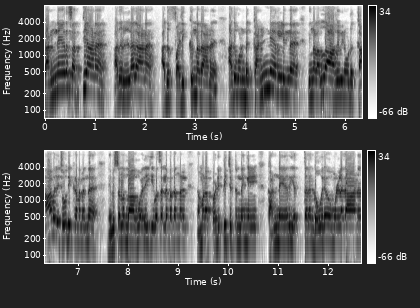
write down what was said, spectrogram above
കണ്ണേർ സത്യാണ് അത് ഉള്ളതാണ് അത് ഫലിക്കുന്നതാണ്. അതുകൊണ്ട് കണ്ണേറിൽ നിന്ന് നിങ്ങൾ അള്ളാഹുവിനോട് കാവൽ ചോദിക്കണമെന്ന് നബി സല്ലല്ലാഹു അലൈഹി വസല്ലമ തങ്ങൾ നമ്മളെ പഠിപ്പിച്ചിട്ടുണ്ടെങ്കിൽ കണ്ണേർ എത്ര ഗൗരവമുള്ളതാണ്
